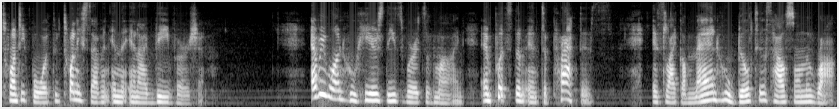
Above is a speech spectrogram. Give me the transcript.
24 through 27 in the NIV version. Everyone who hears these words of mine and puts them into practice is like a man who built his house on the rock.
